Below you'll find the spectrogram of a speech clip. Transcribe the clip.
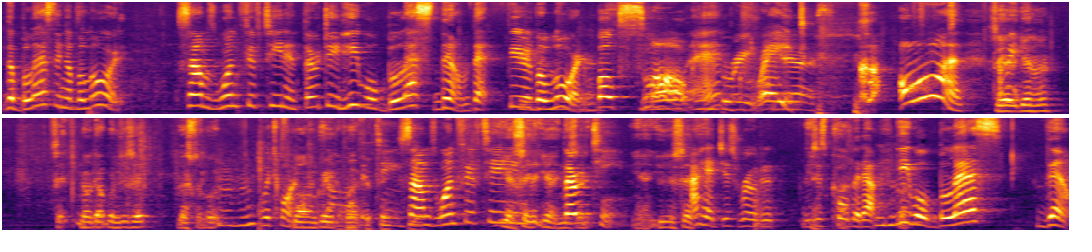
The blessing of the Lord. Psalms 115 and 13, he will bless them that fear the Lord, both small and great. Yes. Come on. Say I it mean, again, hon. Say, no, that one you said. Bless the Lord. Mm-hmm. Which one? Small one? and great. Psalm are. 115. Psalms 115, Yeah, say it, yeah. you said it. 13. Yeah, you just said. I had just wrote it, just pulled it out. Mm-hmm. He will bless them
